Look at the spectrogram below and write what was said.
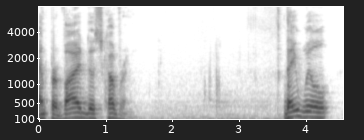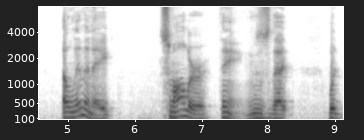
and provide this covering, they will eliminate smaller things that would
